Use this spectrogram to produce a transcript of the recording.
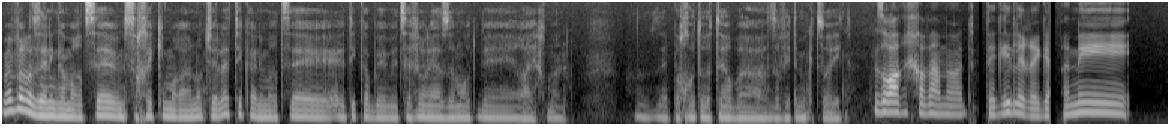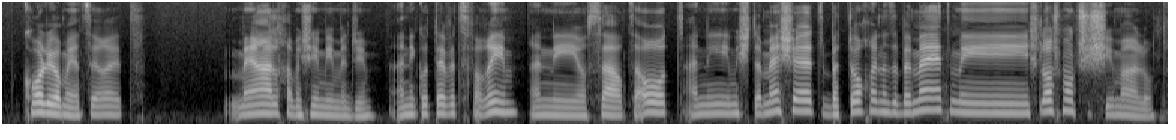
מעבר לזה, אני גם מרצה ומשחק עם הרעיונות של אתיקה, אני מרצה אתיקה בבית ספר ליזמות ברייכמן. זה פחות או יותר בזווית המקצועית. זרוע רחבה מאוד. תגיד לי רגע, אני כל יום מייצרת מעל 50 אימג'ים. אני כותבת ספרים, אני עושה הרצאות, אני משתמשת בתוכן הזה באמת מ-360 מעלות.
